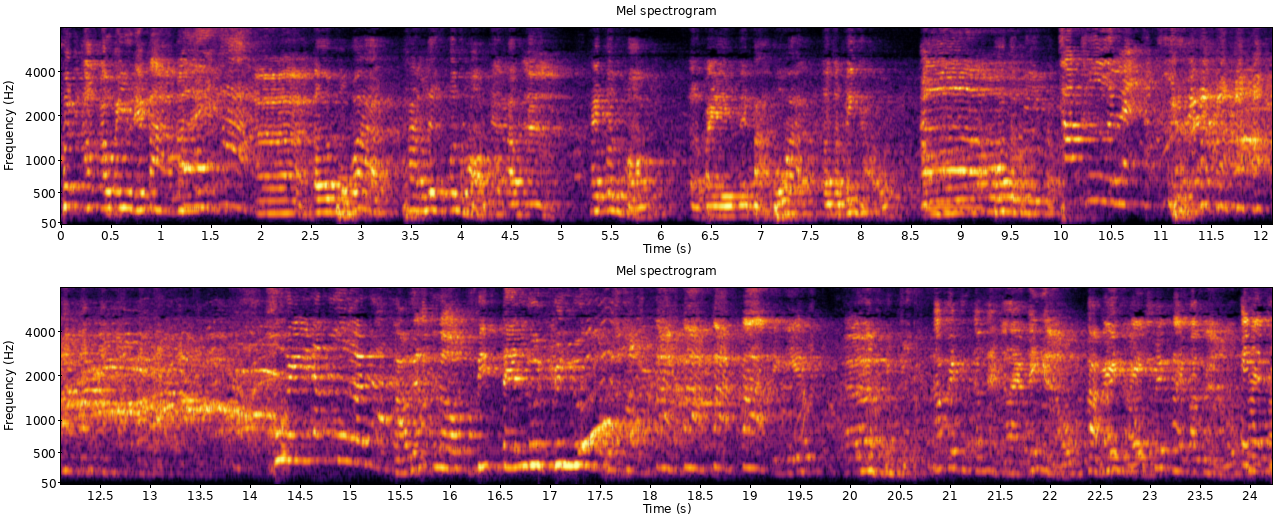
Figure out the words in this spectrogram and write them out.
คนเอาเอาไปอยู่ในป่าไหมเอาค่ะเออเออผมว่าถ้าเลือกต้นหอมเนี่ยครับอ่าให้ต้นหอมเออไปในป่าเพราะว่าเราจะไม่เหงาอ๋อเพราะจะมีแบบทั้งคืนแหละทั้งคืนไม่ได้คุยทั้งคืนอะเขารับรองซิปเต็นท์รุ่นขึ้นรุ่นสองปากปากปากปากอย่างนี้เออถ้าเป็นตำแหน่งอะไรไม่เหงาอะไม่ไม่ไม่ใครความเหงาเอนเตอร์เท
